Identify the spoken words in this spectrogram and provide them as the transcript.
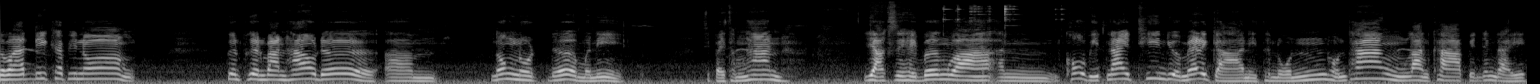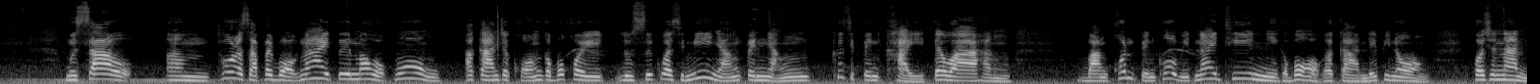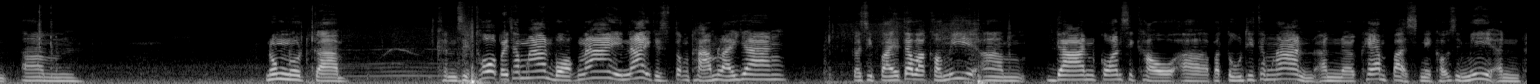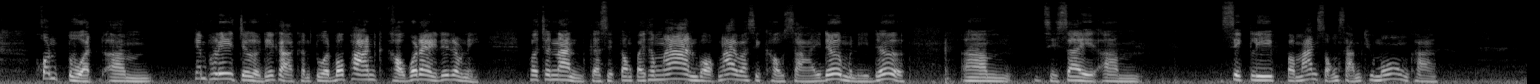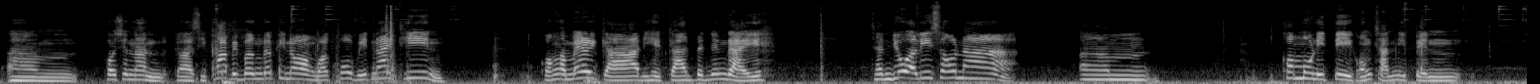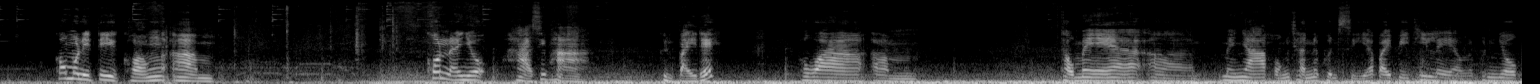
สวัสดีค่ะพี่น้อง เพื่อนเพื่อนบ้านเฮาเด้ออน้องนดเด้อมื้อนี้สิไปทำงาน อยากสิให้เบิ่งว่าอันโควิด19อยู่อเมริกานี่ถนนหนทางร้านค้าเป็นจังไดมื้อเช้าอืมโทรศัพท์ไปบอกนายตื่นมา6โมงอาการเจ้าของก็บ่ค่อยรู้สึกว่าสิมีหยังเป็นหยังคือสิเป็นไข้แต่ว่าหังบางคนเป็นโควิด -19 นี่ก็บอออกอาการได้พี่น้อง เพราะฉะนั้นน้องนุดกับคันสิโทรไปทำงานบอกนายนายก็สิต้องถามหลายอย่างก็สิไป แต่ว่าเขามีอืมดานก่อนสิเขาประตูที่ทำงาน อันแคมปัสเนี่ยเขาสิมีอันคนตรวจเทมเพลเจอได้ค่ะคันตรวจบ่ผ่านเขาบ่ได้ได้แล้วนี่เพราะฉะนั้นก็สิต้องไปทำงาน บอกง่ายว่าสิเขาสายเด้อมื้อนี้เด้อสิใส่ สิกลีประมาณสองสามชั่วโมงค่ะอืมเพราะฉะนั้นก็สิพาไปเบิ่งเด้อพี่น้องว่าโควิด -19 ของอเมริกาเหตุการณ์เป็นยังไงฉันอยู่อาริโซนาอืมคอมมูนิตี้ของฉันนี่เป็นคอมมูนิตี้ของอืมคนอายุห้าสิบห้าขึ้นไปเด้ เพราะว่าอืมเท่าแม่ แม่ยาของฉันน่ะเพิ่นเสียไปปีที่แล้วแล้วเพิ่นยก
